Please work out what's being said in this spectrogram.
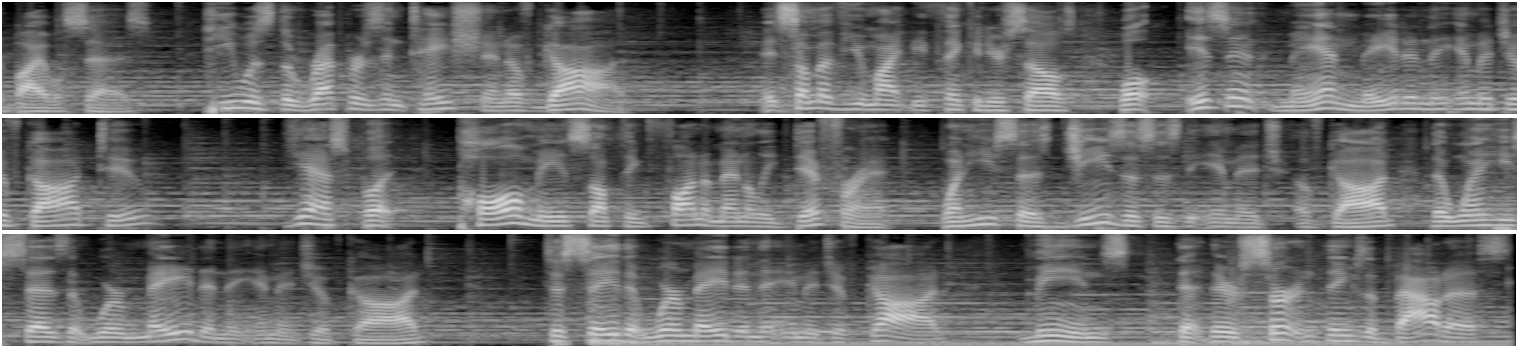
the Bible says. He was the representation of God. And some of you might be thinking yourselves, well, isn't man made in the image of God too? Yes, but Paul means something fundamentally different when he says Jesus is the image of God than when he says that we're made in the image of God. To say that we're made in the image of God means that there's certain things about us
